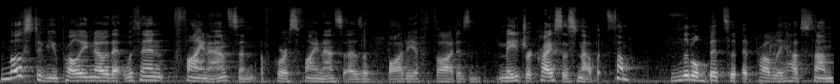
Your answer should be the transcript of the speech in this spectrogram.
most of you probably know that within finance, and of course, finance as a body of thought is a major crisis now, but some little bits of it probably have some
